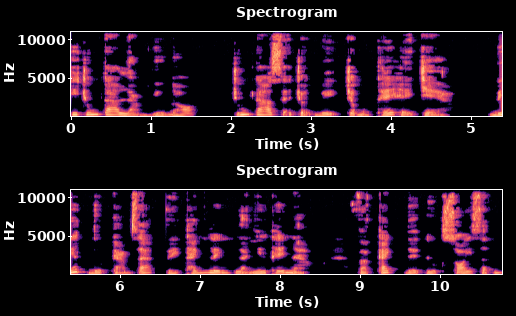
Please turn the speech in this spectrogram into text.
khi chúng ta làm điều đó, chúng ta sẽ chuẩn bị cho một thế hệ trẻ biết được cảm giác về Thánh Linh là như thế nào và cách để được soi dẫn.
